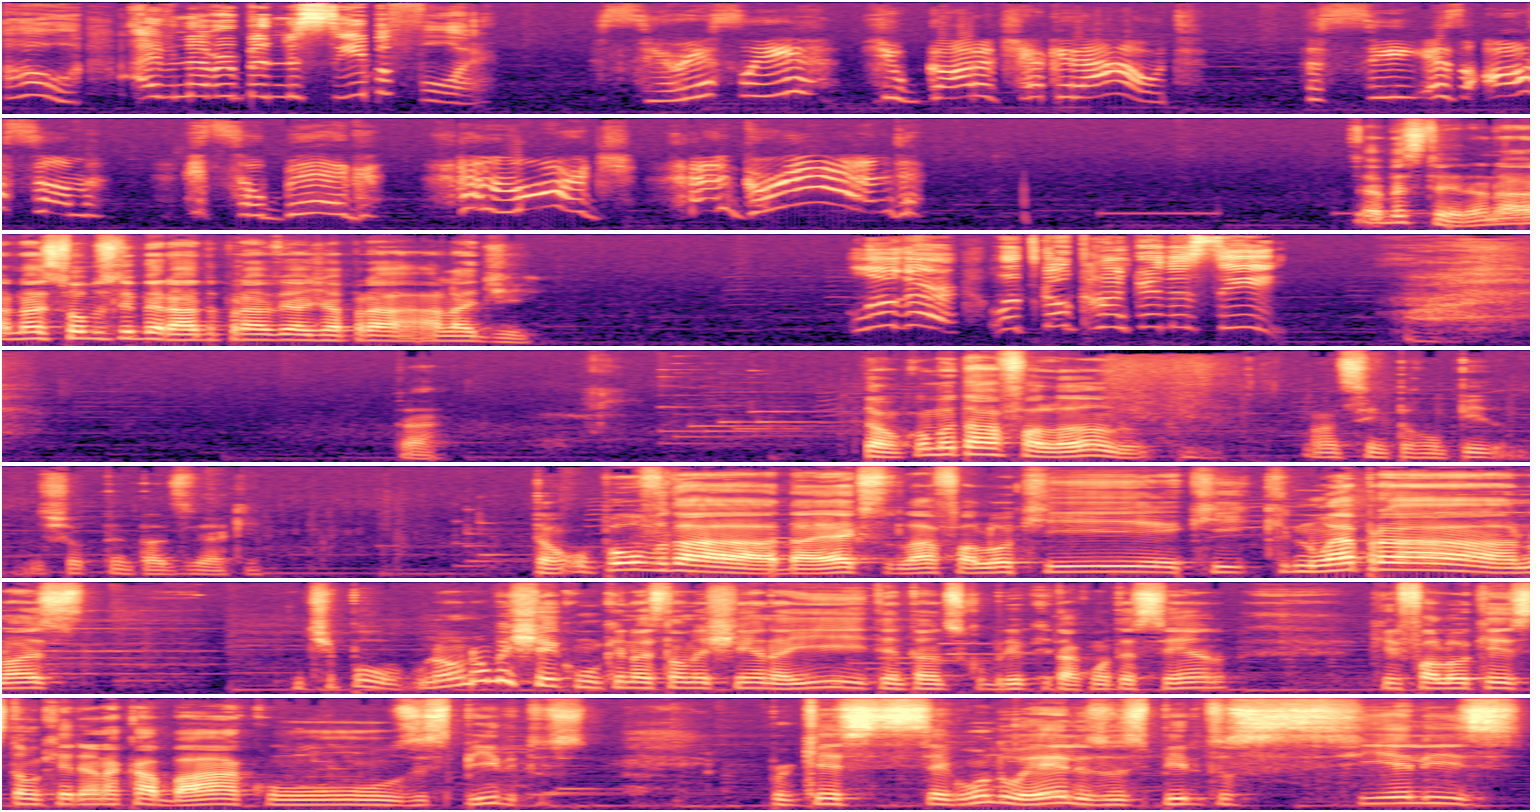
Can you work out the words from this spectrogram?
Oh, I've never been to sea before. Seriously? You gotta check it out! The sea is awesome! It's so big, and large, and grand! É besteira. Nós fomos liberados para viajar para Aladdin. Então, como eu tava falando, antes de ser interrompido, deixa eu tentar desviar aqui. Então, o povo da, da Exodus lá falou que, que, que não é pra nós. Tipo, não, não mexer com o que nós estamos mexendo aí, tentando descobrir o que tá acontecendo. Que ele falou que eles estão querendo acabar com os espíritos. Porque, segundo eles, os espíritos, se eles.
